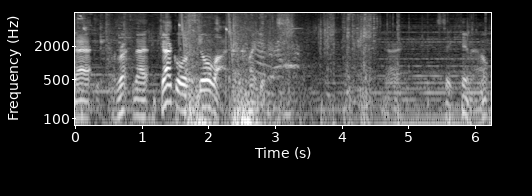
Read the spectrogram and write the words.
That that jackal is still alive. My goodness. Alright, let's take him out.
